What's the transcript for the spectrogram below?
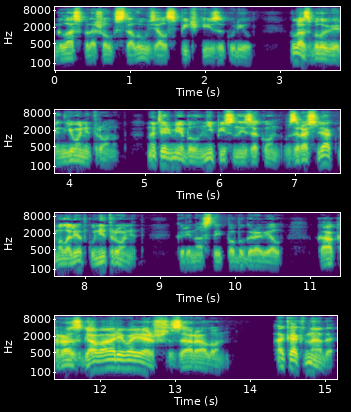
Глаз подошел к столу, взял спички и закурил. Глаз был уверен, его не тронут. На тюрьме был неписанный закон. Взросляк малолетку не тронет. Коренастый побагровел. «Как разговариваешь!» — заорал он. «А как надо!»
